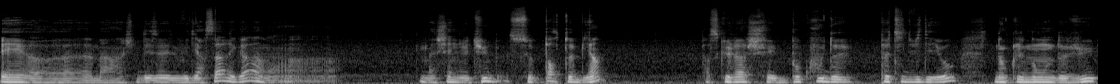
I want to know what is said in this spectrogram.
Et euh, ben, je suis désolé de vous dire ça, les gars. ma chaîne YouTube se porte bien. Parce que là, je fais beaucoup de petites vidéos. Donc le nombre de vues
